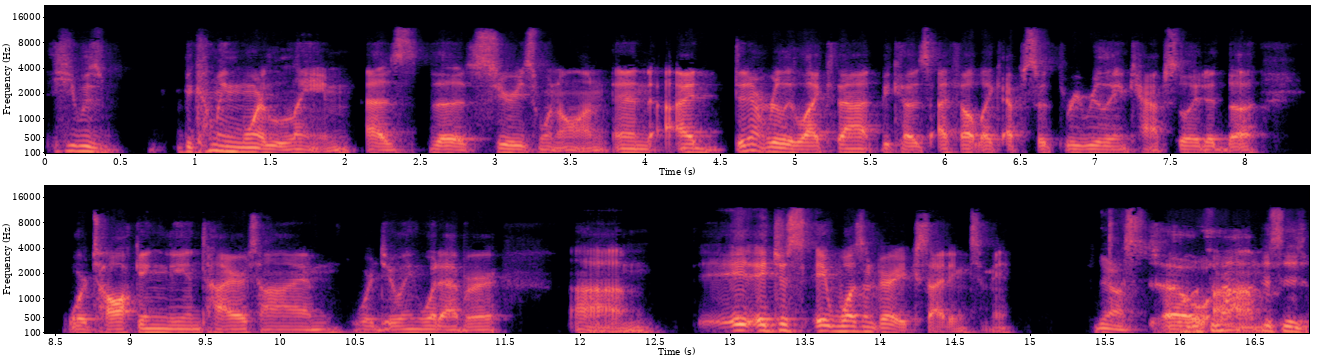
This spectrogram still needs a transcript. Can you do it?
he was becoming more lame as the series went on. And I didn't really like that because I felt like episode three really encapsulated the we're talking the entire time, we're doing whatever. Um, it, it just it wasn't very exciting to me. Yeah. So um, this is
